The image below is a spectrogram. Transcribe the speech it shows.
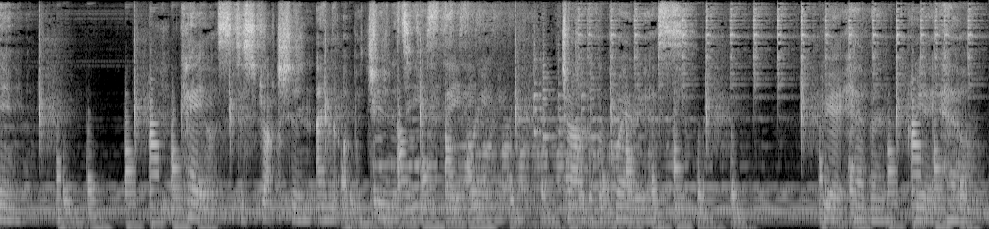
within. Chaos, destruction, and the opportunities they bring. Child of Aquarius. Create heaven, create hell.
